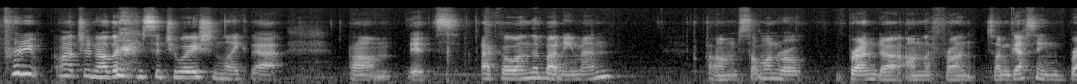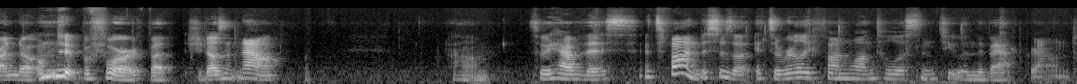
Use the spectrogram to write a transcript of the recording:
pretty much another situation like that. Um, it's Echo and the Bunnymen. Um, someone wrote Brenda on the front, so I'm guessing Brenda owned it before, but she doesn't now. Um, so we have this. It's fun. This is a it's a really fun one to listen to in the background.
